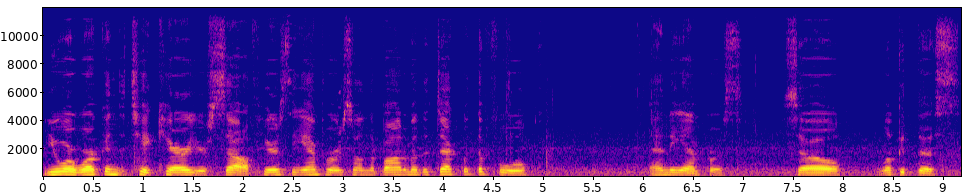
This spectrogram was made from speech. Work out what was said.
You are working to take care of yourself. Here's the Emperors on the bottom of the deck with the Fool and the Empress. So, look at this.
